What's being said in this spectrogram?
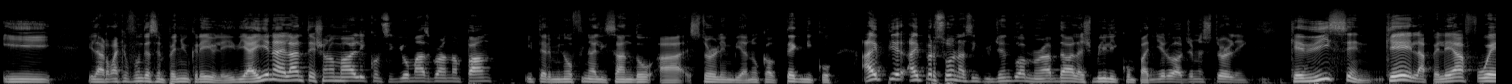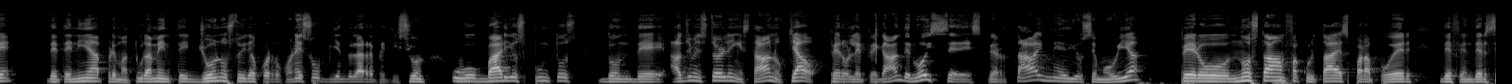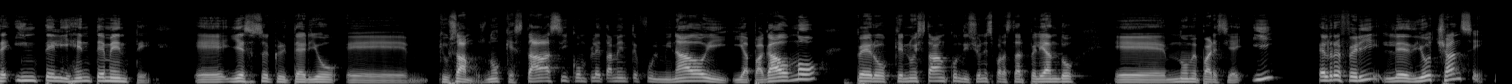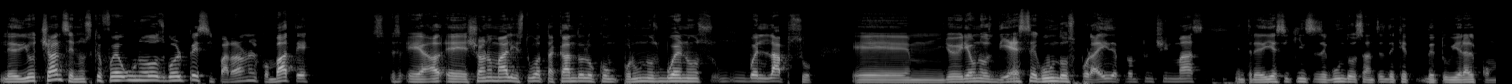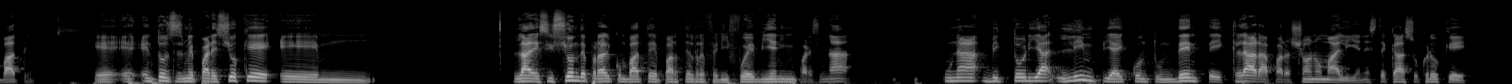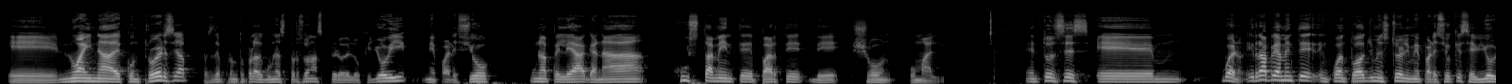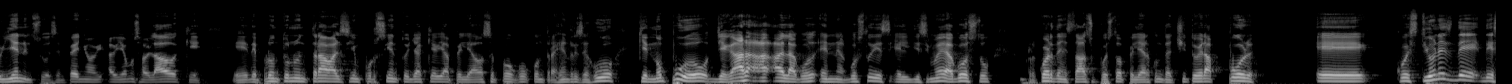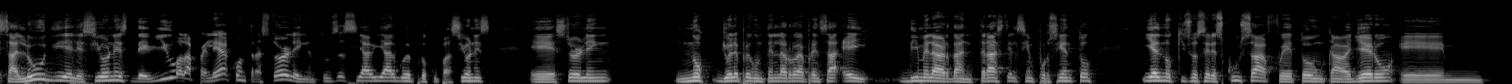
Y, y, la verdad que fue un desempeño increíble. Y de ahí en adelante, Sean O'Malley consiguió más ground and pound y terminó finalizando a Sterling vía knockout técnico. Hay, hay personas, incluyendo a Merab Davalashvili, compañero de Aljamain Sterling, que dicen que la pelea fue detenida prematuramente. Yo no estoy de acuerdo con eso. Viendo la repetición, hubo varios puntos donde Aljamain Sterling estaba noqueado, pero le pegaban de nuevo y se despertaba y medio se movía, pero no estaban facultades para poder defenderse inteligentemente. Eh, y ese es el criterio eh, que usamos, ¿no? Que estaba así completamente fulminado y, apagado, no, pero que no estaba en condiciones para estar peleando, eh, no me parecía. Y el referí le dio chance, le dio chance. No es que fue uno o dos golpes y pararon el combate. Sean O'Malley estuvo atacándolo por unos buenos, un buen lapso. Em, yo diría unos 10 segundos por ahí, de pronto un chin más, entre 10 y 15 segundos antes de que detuviera el combate. Eh, entonces me pareció que em, la decisión de parar el combate de parte del referí fue bien y me pareció una una victoria limpia y contundente y clara para Sean O'Malley. En este caso creo que eh, no hay nada de controversia, pues de pronto para algunas personas, pero de lo que yo vi me pareció una pelea ganada justamente de parte de Sean O'Malley. Entonces, eh, bueno, y rápidamente en cuanto a Aljamain Sterling, me pareció que se vio bien en su desempeño. Habíamos hablado de que eh, de pronto no entraba al 100% ya que había peleado hace poco contra Henry Cejudo, quien no pudo llegar a, en agosto, el 19 de agosto. Recuerden, estaba supuesto a pelear contra Chito, era por eh, cuestiones de, de, salud y de lesiones debido a la pelea contra Sterling. Entonces sí había algo de preocupaciones. Eh, Sterling, no, yo le pregunté en la rueda de prensa, hey, dime la verdad, ¿entraste al 100%? Y él no quiso hacer excusa, fue todo un caballero. Em,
